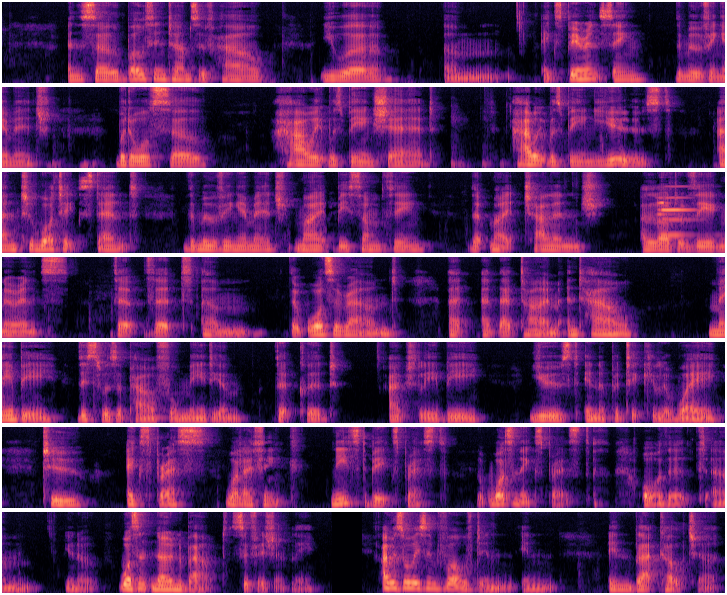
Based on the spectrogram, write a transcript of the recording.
And so both in terms of how you were um, experiencing the moving image but also how it was being shared, how it was being used, and to what extent the moving image might be something that might challenge a lot of the ignorance that that um, that was around at, at that time, and how maybe this was a powerful medium that could actually be used in a particular way to express what I think needs to be expressed that wasn't expressed or that um, you know wasn't known about sufficiently. I was always involved in in in black culture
